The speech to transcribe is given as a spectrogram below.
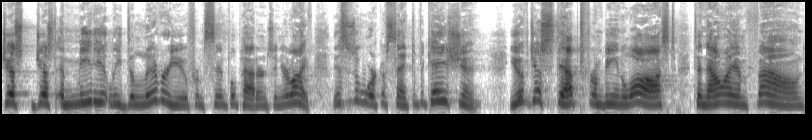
just, just immediately deliver you from sinful patterns in your life. This is a work of sanctification. You have just stepped from being lost to now I am found.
